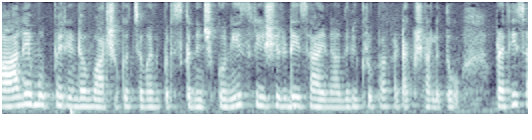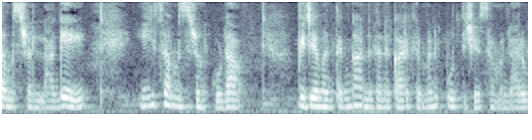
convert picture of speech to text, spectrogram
ఆలయ ముప్పై రెండవ వార్షికోత్సవాన్ని పురస్కరించుకొని శ్రీ షిరిడి సాయినాథుని కృపా కటాక్షాలతో ప్రతి సంవత్సరం లాగే ఈ సంవత్సరం కూడా విజయవంతంగా అన్నదాన కార్యక్రమాన్ని పూర్తి చేశామన్నారు.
